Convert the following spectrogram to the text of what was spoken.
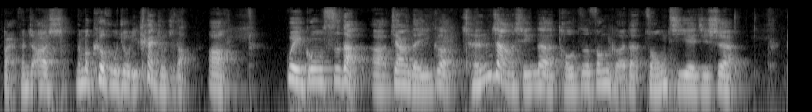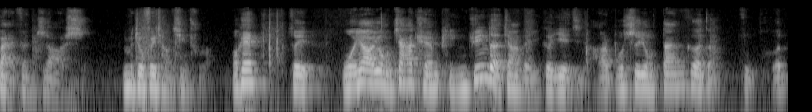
百分之二十。那么客户就一看就知道啊，贵公司的啊这样的一个成长型的投资风格的总体业绩是百分之二十，那么就非常清楚了。OK，所以。我要用加权平均的这样的一个业绩，而不是用单个的组合、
